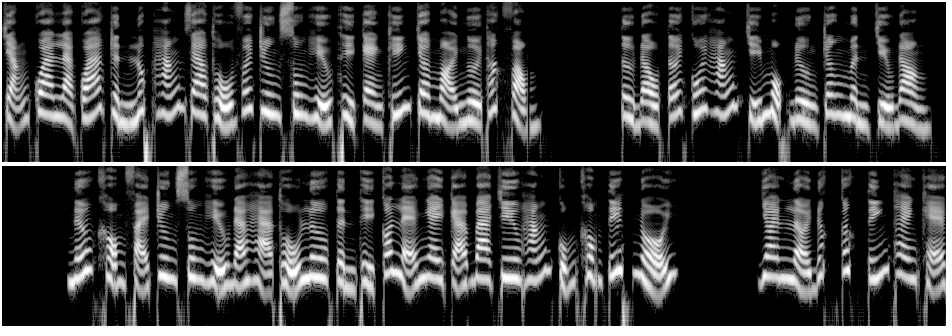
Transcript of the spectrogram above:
Chẳng qua là quá trình lúc hắn giao thủ với Trương Xuân Hiểu thì càng khiến cho mọi người thất vọng. Từ đầu tới cuối hắn chỉ một đường chân mình chịu đòn. Nếu không phải Trương Xuân Hiểu đã hạ thủ lưu tình thì có lẽ ngay cả ba chiêu hắn cũng không tiếp nổi. Do anh lợi đức cất tiếng than khẽ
